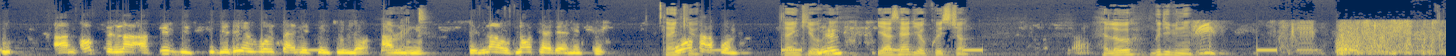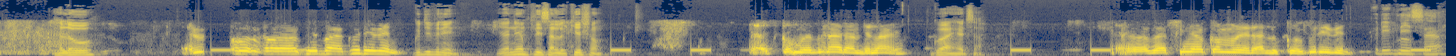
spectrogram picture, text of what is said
through. And up till now, as if they, they didn't even sign anything to law. All and right. till now, we've not heard anything. Thank what you. What happened? Thank you. He has heard your question. Hello, good evening. Hello, Oh, uh, good, good evening. good evening. Your name, please, and location. Yes, Comrade Bernard on the line. Go ahead, sir. Uh, the senior comrade Aluko, good evening. Good evening, sir.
